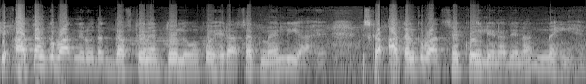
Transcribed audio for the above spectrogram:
के आतंकवाद निरोधक दस्ते ने दो लोगों को हिरासत में लिया है। इसका आतंकवाद से कोई लेना देना नहीं है।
